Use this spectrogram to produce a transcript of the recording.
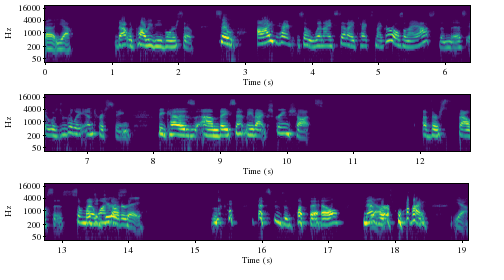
Uh, yeah, that would probably be more so. So I text. So when I said I text my girls and I asked them this, it was really interesting because um, they sent me back screenshots of their spouses. So my one daughter, say? my husband says, "What the hell? Never. Why?" Yeah,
